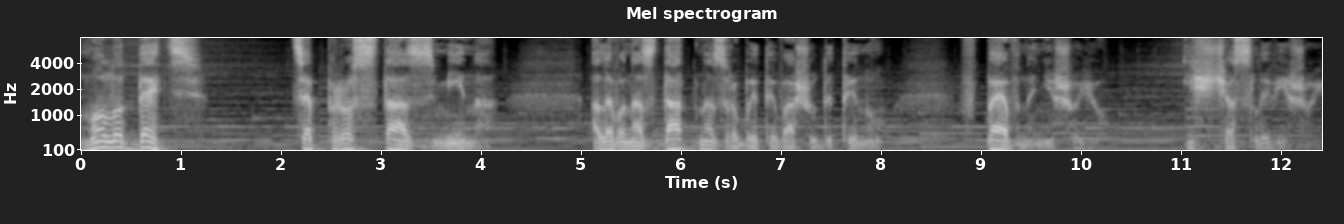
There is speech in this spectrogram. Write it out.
Молодець! Це проста зміна, але вона здатна зробити вашу дитину впевненішою і щасливішою.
